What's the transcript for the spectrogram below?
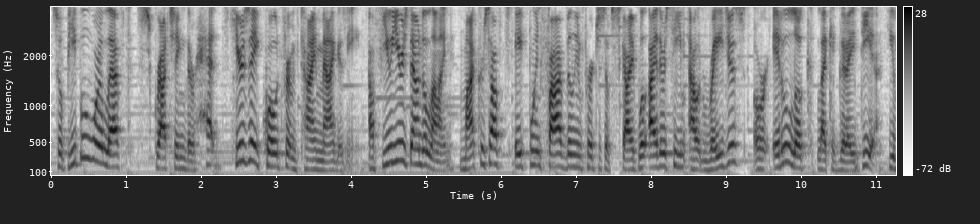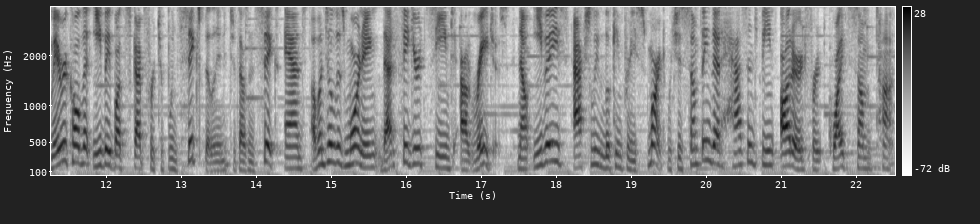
So people were left scratching their heads. Here's a quote from Time magazine. A few years down the line, Microsoft's 8.5 billion purchase of Skype will either seem outrageous or it'll look like a good idea. You may recall that eBay bought Skype for 2.6 billion in 2006 and up until this morning, that figure seemed outrageous. Now eBay's actually looking pretty smart, which is something that hasn't been uttered for quite some time.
